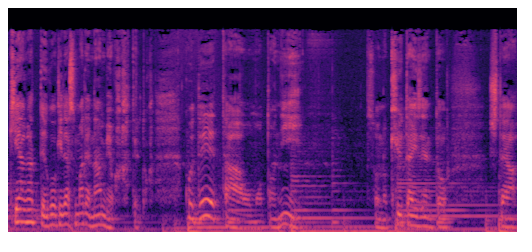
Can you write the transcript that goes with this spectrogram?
起き上がって動き出すまで何秒かかってるとかこれデータをもとにその旧態然とした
